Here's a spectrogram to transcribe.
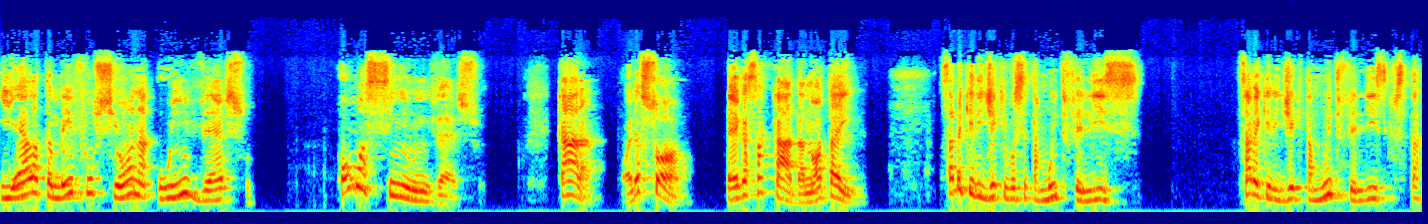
e ela também funciona o inverso. Como assim o inverso? Cara, olha só, pega a sacada, anota aí. Sabe aquele dia que você está muito feliz? Sabe aquele dia que está muito feliz, que você está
